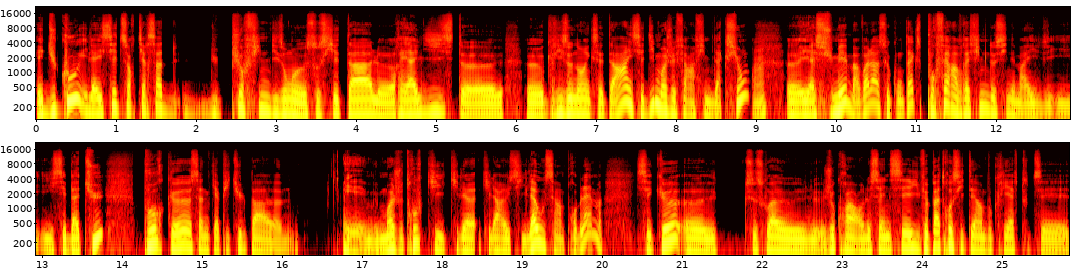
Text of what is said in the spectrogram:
Et du coup, il a essayé de sortir ça du, du pur film, disons, euh, sociétal, réaliste, grisonnant, etc. Il s'est dit, moi, je vais faire un film d'action euh, et assumer bah, voilà, ce contexte pour faire un vrai film de cinéma. Il, il- il s'est battu pour que ça ne capitule pas. euh, et moi, je trouve qu'il a, réussi. Là où c'est un problème, c'est que, euh, que ce soit, euh, je crois, alors, le CNC, il veut pas trop citer un Boukrieff, toutes ces,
